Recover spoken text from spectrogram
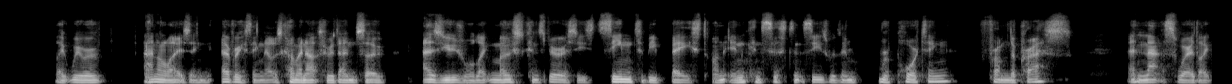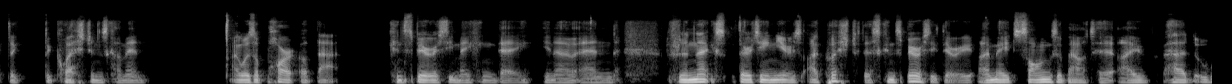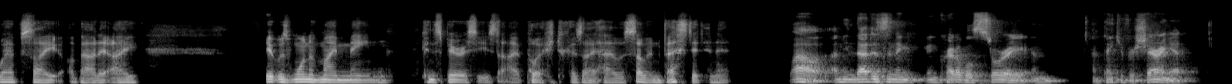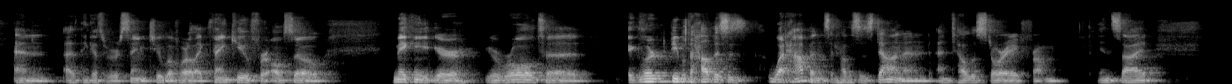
Like we were analyzing everything that was coming out through then. So, as usual, like most conspiracies seem to be based on inconsistencies within reporting from the press. And that's where like the, the questions come in. I was a part of that conspiracy making day, you know. And for the next 13 years, I pushed this conspiracy theory. I made songs about it. I had a website about it. I it was one of my main conspiracies that I pushed because I, was so invested in it. Wow. I mean, that is an in- incredible story. And, and thank you for sharing it. And I think as we were saying too before, like thank you for also making it your your role to alert people to how this is what happens and how this is done and and tell the story from inside.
